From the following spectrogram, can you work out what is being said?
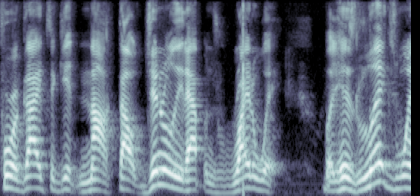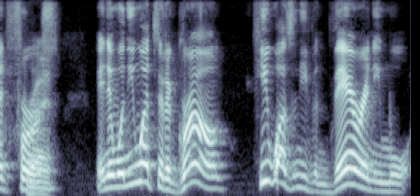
for a guy to get knocked out? Generally, it happens right away but his legs went first. Right. And then when he went to the ground, he wasn't even there anymore.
